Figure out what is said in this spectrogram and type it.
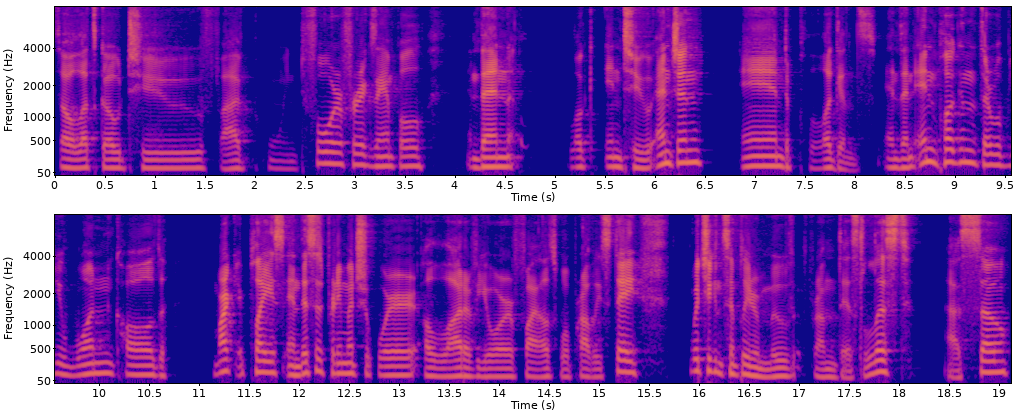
So let's go to 5.4, for example, and then look into engine and plugins. And then in plugins, there will be one called marketplace. And this is pretty much where a lot of your files will probably stay, which you can simply remove from this list as so.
